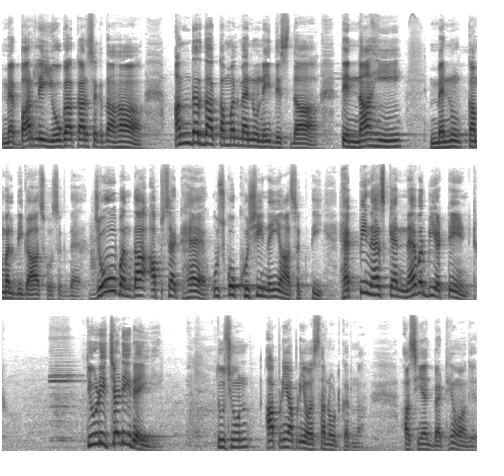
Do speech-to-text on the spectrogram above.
ਮੈਂ ਬਾਹਰਲੇ ਯੋਗਾ ਕਰ ਸਕਦਾ ਹਾਂ। ਅੰਦਰ ਦਾ ਕਮਲ ਮੈਨੂੰ ਨਹੀਂ ਦਿਸਦਾ ਤੇ ਨਾ ਹੀ ਮੈਨੂੰ ਕਮਲ ਵਿਗਾਸ ਹੋ ਸਕਦਾ ਹੈ। ਜੋ ਬੰਦਾ ਅਪਸੈਟ ਹੈ, ਉਸਕੋ ਖੁਸ਼ੀ ਨਹੀਂ ਆ ਸਕਤੀ happiness can never be attained ਤਿਉੜੀ ਚੜੀ ਰਹੇਗੀ। ਤੁਸੀਂ ਹੁਣ ਆਪਣੀ ਆਪਣੀ ਅਵਸਥਾ ਨੋਟ ਕਰਨਾ। ਅਸੀਂ ਅੱਜ ਬੈਠੇ ਹੋਵਾਂਗੇ।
